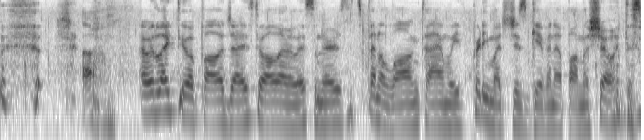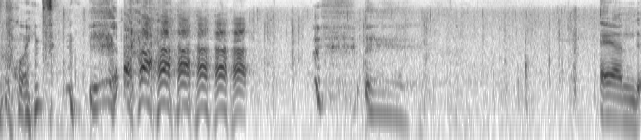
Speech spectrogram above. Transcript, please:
I would like to apologize to all our listeners. It's been a long time. We've pretty much just given up on the show at this point. And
